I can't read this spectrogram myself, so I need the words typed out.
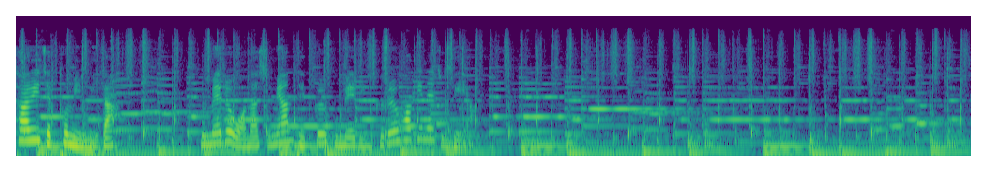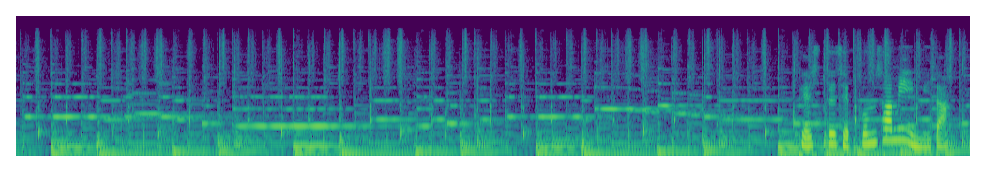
사위 제품입니다. 구매를 원하시면 댓글 구매 링크를 확인해주세요. 베스트 제품 3위입니다.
